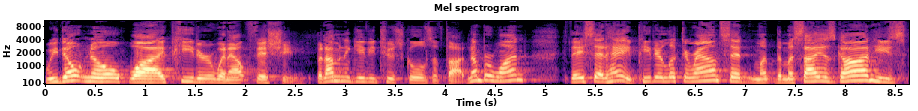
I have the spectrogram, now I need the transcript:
We don't know why Peter went out fishing, but I'm going to give you two schools of thought. Number one, they said, hey, Peter looked around, said, the Messiah's gone. He's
